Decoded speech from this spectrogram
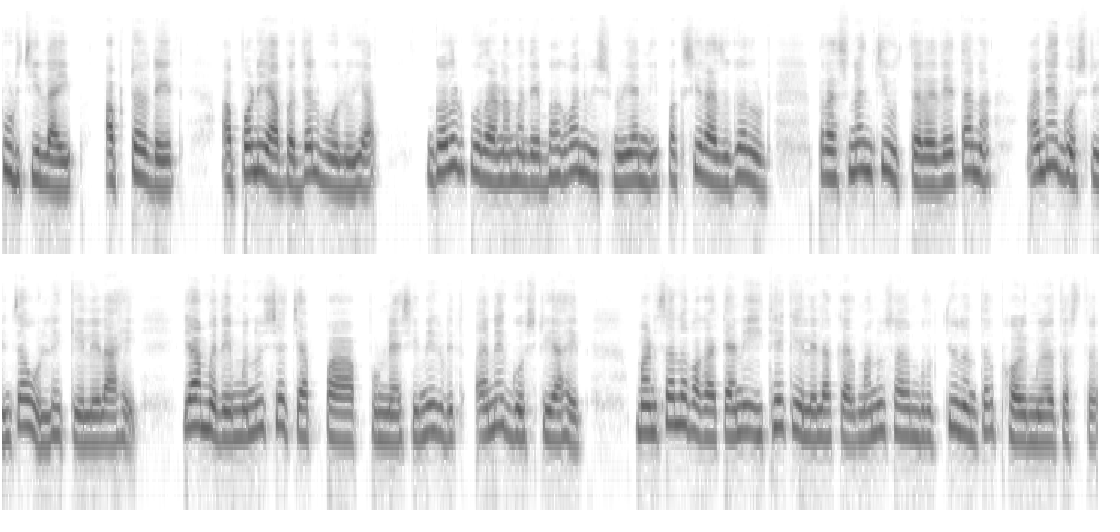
पुढची लाईफ आफ्टर डेथ आपण याबद्दल बोलूया. गरुड पुराणामध्ये भगवान विष्णू यांनी पक्षीराज गरुड प्रश्नांची उत्तरं देताना अनेक गोष्टींचा उल्लेख केलेला आहे. यामध्ये मनुष्याच्या पाप पुण्याशी निगडीत अनेक गोष्टी आहेत. माणसाला बघा त्याने इथे केलेल्या कर्मानुसार मृत्यूनंतर फळ मिळत असतं.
